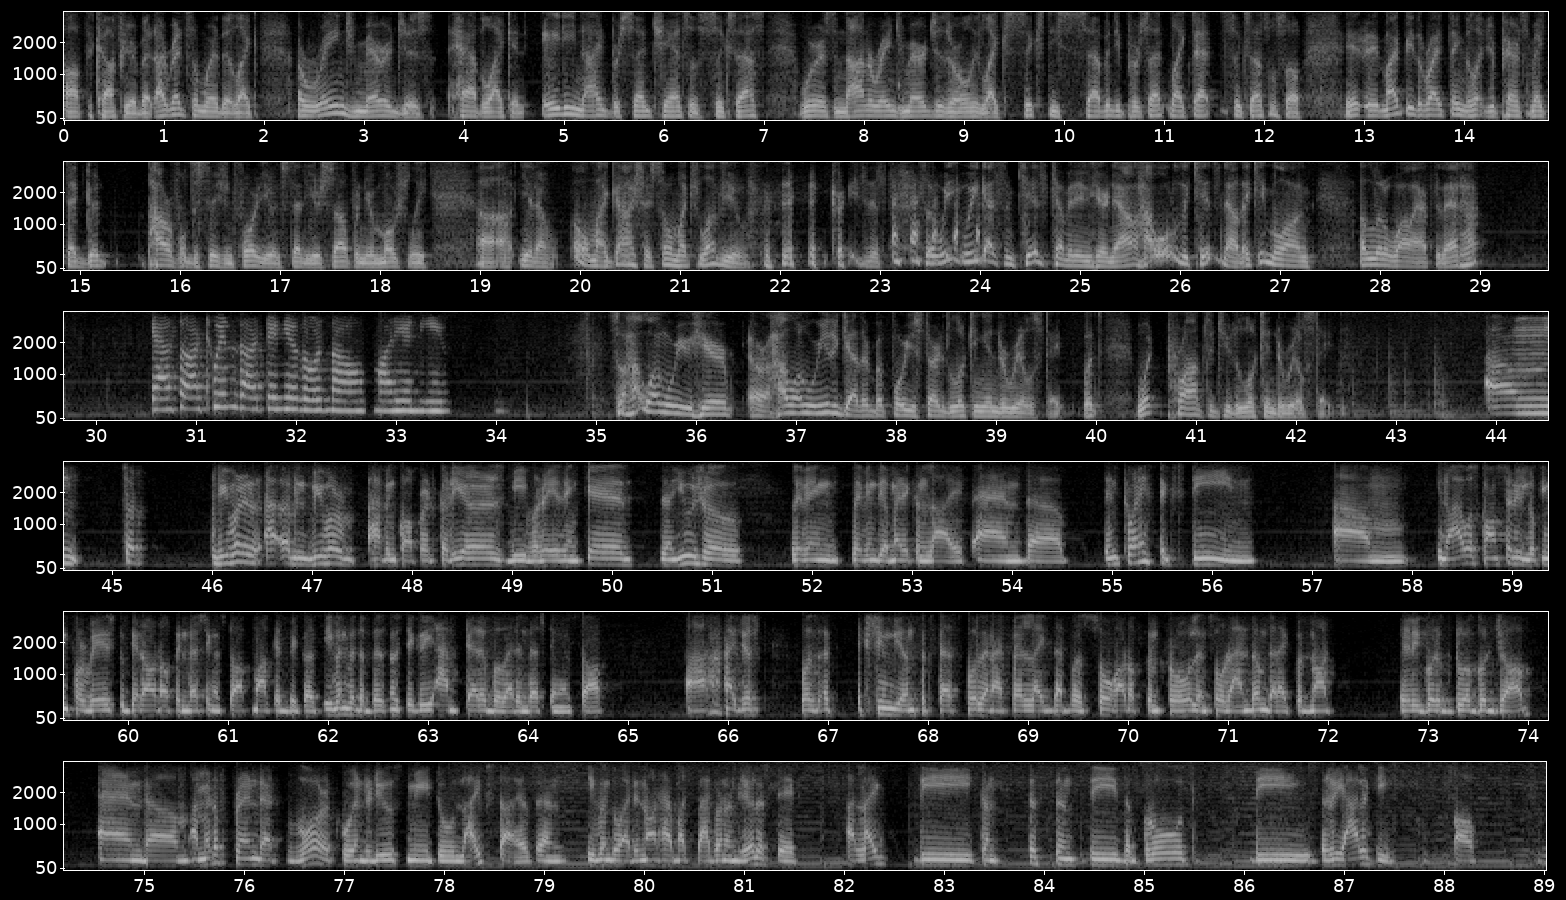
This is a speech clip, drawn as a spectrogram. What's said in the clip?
off the cuff here, but I read somewhere that like arranged marriages have like an 89% chance of success, whereas non-arranged marriages are only like 60, 70% like that successful. So it, it might be the right thing to let your parents make that good powerful decision for you instead of yourself when you're emotionally, uh, you know, oh my gosh, I so much love you. Craziness. So we, we got some kids coming in here now. How old are the kids now? They came along a little while after that, huh? Yeah, so our twins are 10 years old now, Mari and Eve. So, how long were you here, or how long were you together before you started looking into real estate? What what prompted you to look into real estate? Um, so, we were, I mean, we were having corporate careers, we were raising kids, the usual living living the American life, and uh, in 2016. Um, you know, I was constantly looking for ways to get out of investing in stock market because even with a business degree, I'm terrible at investing in stock. Uh, I just was extremely unsuccessful, and I felt like that was so out of control and so random that I could not really go do a good job. And um, I met a friend at work who introduced me to lifestyles. And even though I did not have much background in real estate, I liked the consistency, the growth, the reality of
